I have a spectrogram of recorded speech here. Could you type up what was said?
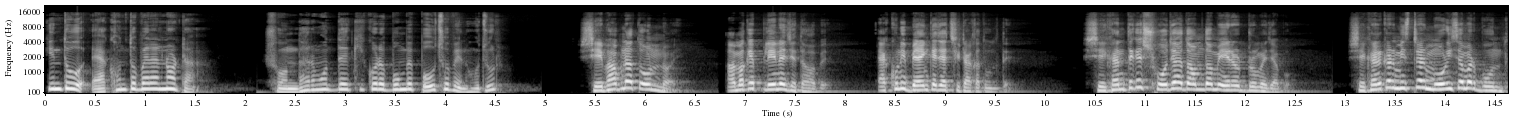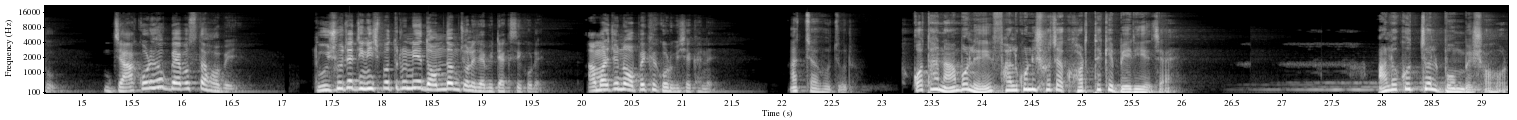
কিন্তু এখন তো বেলা নটা। সন্ধ্যার মধ্যে কি করে বোম্বে পৌঁছবেন হুজুর? সে ভাবনা তোর নয়। আমাকে প্লেনে যেতে হবে। এখনই ব্যাংকে যাচ্ছি টাকা তুলতে। সেখান থেকে সোজা দমদম এরোড্রোমে যাব। সেখানকার মিস্টার মরিস আমার বন্ধু। যা করে হোক ব্যবস্থা হবেই। তুই সোজা জিনিসপত্র নিয়ে দমদম চলে যাবি ট্যাক্সি করে। আমার জন্য অপেক্ষা করবি সেখানে। আচ্ছা হুজুর। কথা না বলে ফাল্গুনি সোজা ঘর থেকে বেরিয়ে যায়। আলোকোজ্জ্বল বোম্বে শহর,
